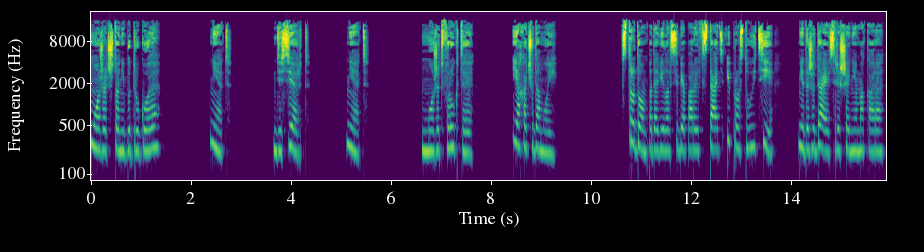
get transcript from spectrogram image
Может, что-нибудь другое? Нет. Десерт? Нет. Может, фрукты? Я хочу домой. С трудом подавила в себе порыв встать и просто уйти, не дожидаясь решения Макара.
